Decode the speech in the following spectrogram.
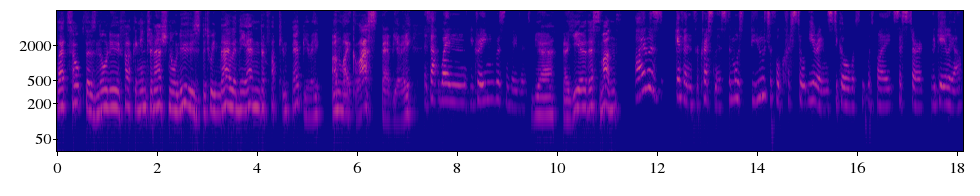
Let's hope there's no new fucking international news between now and the end of fucking February. Unlike last February. Is that when Ukraine was invaded? Yeah, a year this month. I was given for Christmas the most beautiful crystal earrings to go with with my sister regalia.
